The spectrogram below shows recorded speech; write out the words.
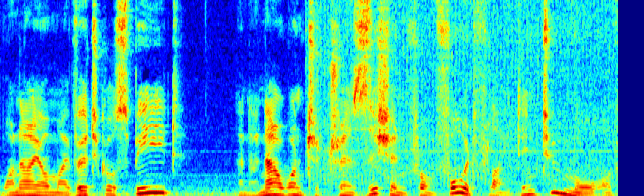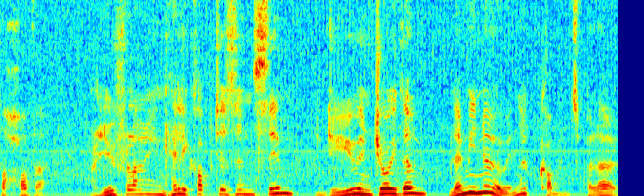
One eye on my vertical speed, and I now want to transition from forward flight into more of a hover. Are you flying helicopters in sim? And do you enjoy them? Let me know in the comments below.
